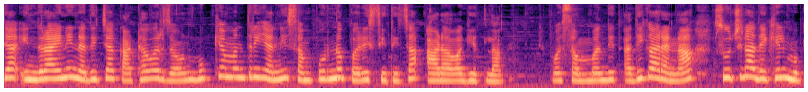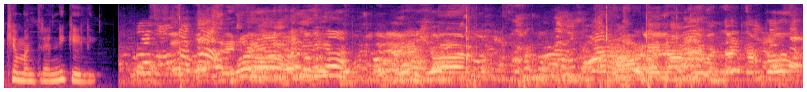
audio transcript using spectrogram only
त्या इंद्रायणी नदीच्या काठावर जाऊन मुख्यमंत्री यांनी संपूर्ण परिस्थितीचा आढावा घेतला व संबंधित अधिकाऱ्यांना सूचना देखील मुख्यमंत्र्यांनी केली. वंदन करतो.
